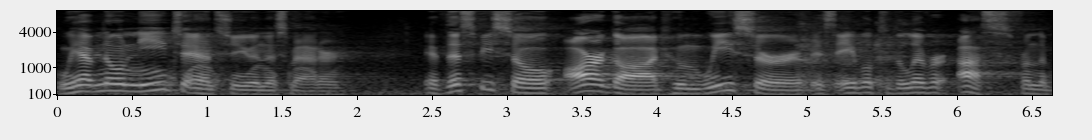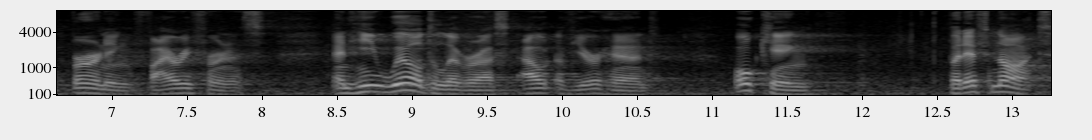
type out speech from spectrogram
we have no need to answer you in this matter. If this be so, our God, whom we serve, is able to deliver us from the burning, fiery furnace, and he will deliver us out of your hand, O king. But if not,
